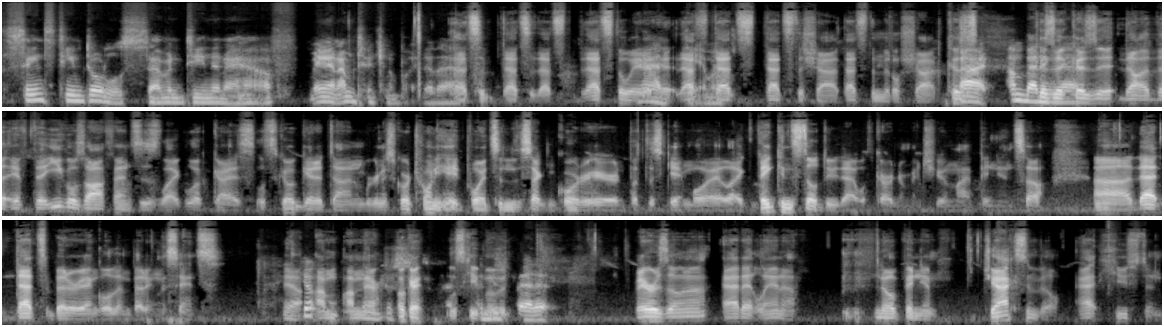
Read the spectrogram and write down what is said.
The Saints team total is 17 and a half. Man, I'm taking a bite of that. That's a, that's a, that's that's the way God to hit. That's that's that's the shot. That's the middle shot. Because right, I'm betting because the, the, if the Eagles offense is like, look guys, let's go get it done. We're going to score 28 points in the second quarter here and put this game away. Like they can still do that with Gardner Minshew, in my opinion. So uh, that that's a better angle than betting the Saints. Yeah, Yep. I'm I'm there. Just- okay, let's keep I moving. bet it. Arizona at Atlanta. no opinion. Jacksonville at Houston.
